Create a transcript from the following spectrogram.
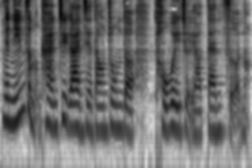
那您怎么看这个案件当中的投喂者要担责呢？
